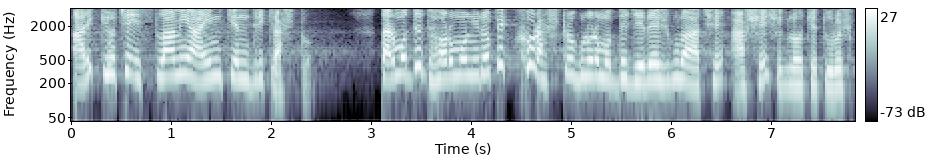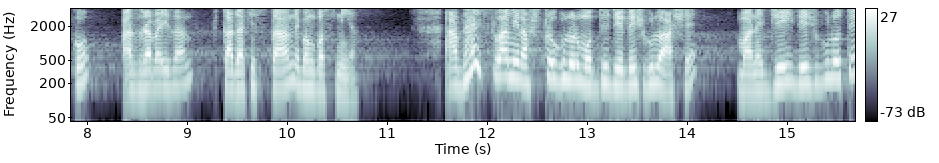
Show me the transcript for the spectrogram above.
আরেকটি হচ্ছে ইসলামী আইন কেন্দ্রিক রাষ্ট্র। তার মধ্যে ধর্মনিরপেক্ষ রাষ্ট্রগুলোর মধ্যে যে দেশগুলো আছে, আসে, সেগুলো হচ্ছে তুরস্ক, আজরাবাইজান কাজাকিস্তান এবং বসনিয়া। আধা ইসলামী রাষ্ট্রগুলোর মধ্যে যে দেশগুলো আসে মানে যেই দেশগুলোতে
